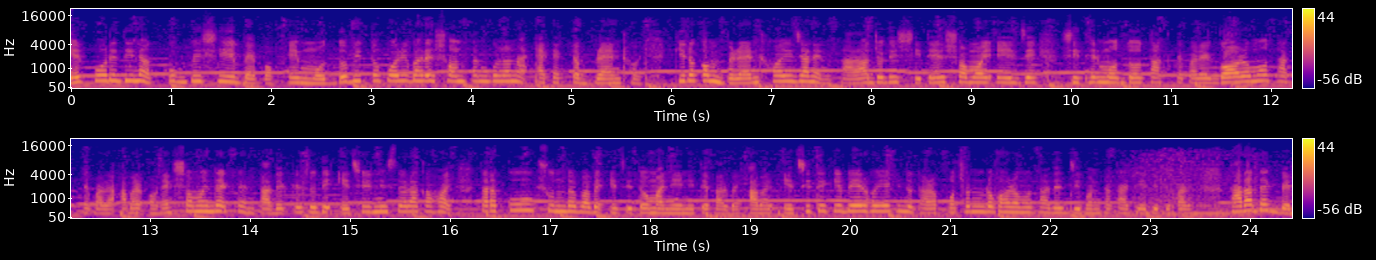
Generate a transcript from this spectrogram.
এর পরিধি না খুব বেশি ব্যাপক। এই মধ্যবিত্ত পরিবারের সন্তানগুলো না এক একটা ব্র্যান্ড হয়। কীরকম ব্র্যান্ড হয় জানেন? তারা যদি শীতের সময় এই যে শীতের মধ্যেও থাকতে পারে, গরমও থাকতে পারে, আবার অনেক সময় দেখবেন তাদেরকে যদি এচির নিচে রাখা হয়, তারা খুব সুন্দরভাবে এচিতেও মানিয়ে নিতে পারবে। আবার এচি থেকে বের হয়ে কিন্তু তারা প্রচণ্ড গরমও তাদের জীবনটা কাটিয়ে দিতে পারে। তারা দেখবেন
